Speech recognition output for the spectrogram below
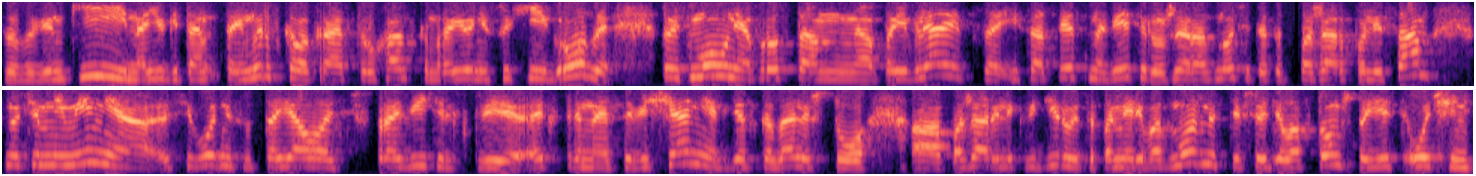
в Венки и на юге Таймырского края, в Туруханском районе сухие грозы. То есть молния просто появляется, и, соответственно, ветер уже разносит этот пожар по лесам. Но, тем не менее, сегодня состоялось в правительстве экстренное совещание, где сказали, что а, пожары ликвидируются по мере возможности. Все дело в том, что есть очень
